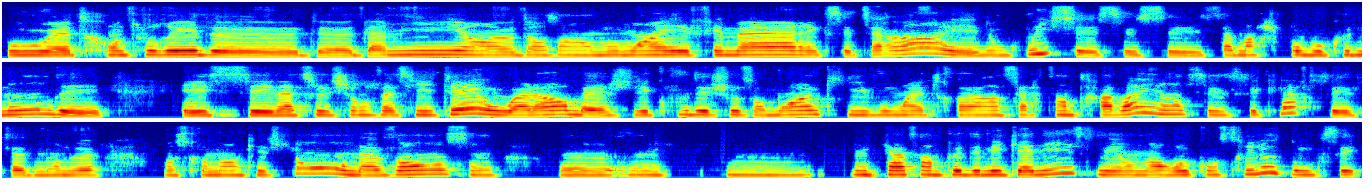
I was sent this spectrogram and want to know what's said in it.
ou être entouré d'amis de, d'amis dans un moment éphémère, etc. Et donc oui, c'est, ça marche pour beaucoup de monde et, et c'est la solution de facilité. Ou alors, ben, je découvre des choses en moi qui vont être un certain travail, hein, c'est clair, ça demande, on se remet en question, on avance, on, on, on, on casse un peu des mécanismes et on en reconstruit d'autres. Donc c'est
